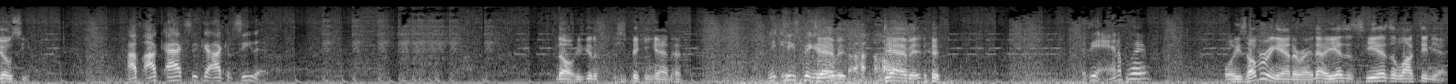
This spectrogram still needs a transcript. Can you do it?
Josie. I, I actually I can see that. No, he's gonna he's picking Anna. He, he's picking. Damn it! Oh. Damn it! Is he an Anna player? well, he's hovering Anna right now. He hasn't he hasn't locked in yet.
